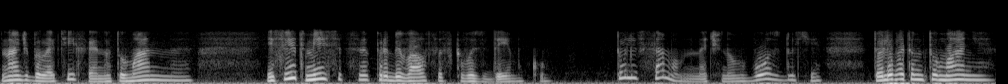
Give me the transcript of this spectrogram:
Ночь была тихая, но туманная, и свет месяца пробивался сквозь дымку. То ли в самом ночном воздухе, то ли в этом тумане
